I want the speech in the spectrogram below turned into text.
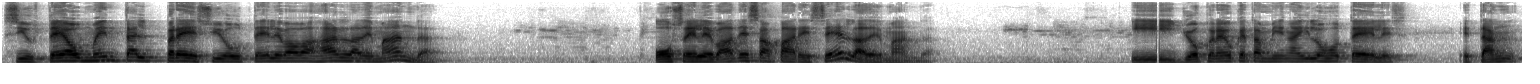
Si usted aumenta el precio, usted le va a bajar la demanda. O se le va a desaparecer la demanda. Y yo creo que también ahí los hoteles están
